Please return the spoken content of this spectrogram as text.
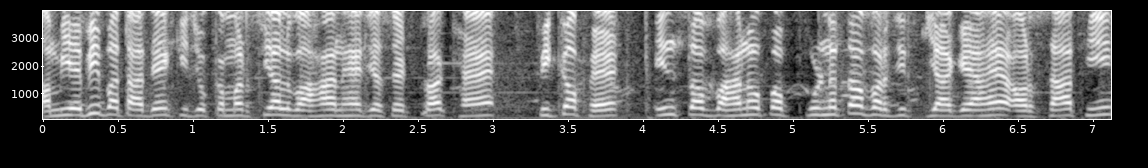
हम ये भी बता दें कि जो कमर्शियल वाहन है, जैसे ट्रक हैं पिकअप है। इन सब वाहनों पर पूर्णतः वर्जित किया गया है और साथ ही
